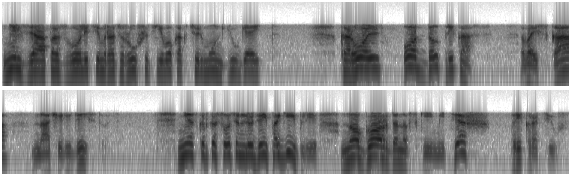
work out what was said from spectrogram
Нельзя позволить им разрушить его, как тюрьму Ньюгейт. Король отдал приказ. Войска начали действовать. Несколько сотен людей погибли, но гордоновский мятеж прекратился.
